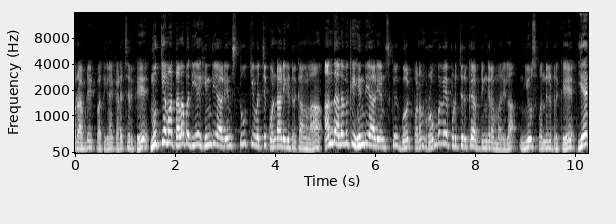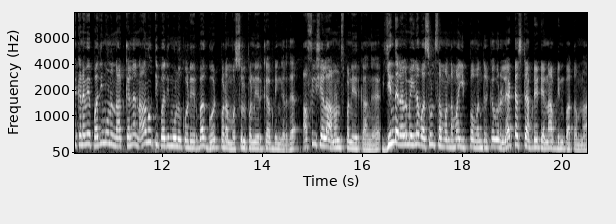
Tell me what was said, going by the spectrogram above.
ஒரு அப்டேட் பாத்தீங்கன்னா கிடைச்சிருக்கு. முக்கியமா தளபதியை ஹிந்தி ஆடியன்ஸ் தூக்கி வச்சு கொண்டாடிக்கிட்டு இருக்காங்களாம். அந்த அளவுக்கு ஹிந்தி ஆடியன்ஸ்க்கு கோட் படம் ரொம்பவே பிடிச்சிருக்கு அப்படிங்கிற மாதிரிலாம் நியூஸ் வந்துகிட்டு இருக்கு. ஏற்கனவே பதிமூணு நாட்கள்ல நானூத்தி பதிமூணு கோடி ரூபாய் கோட் படம் வசூல் பண்ணிருக்கு அப்படிங்கறத அபிஷியலா அனௌன்ஸ் பண்ணிருக்காங்க இந்த நிலைமையில வசூல் சம்பந்தமா இப்ப வந்திருக்க ஒரு லேட்டஸ்ட் அப்டேட் என்ன அப்படின்னு பார்த்தோம்னா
